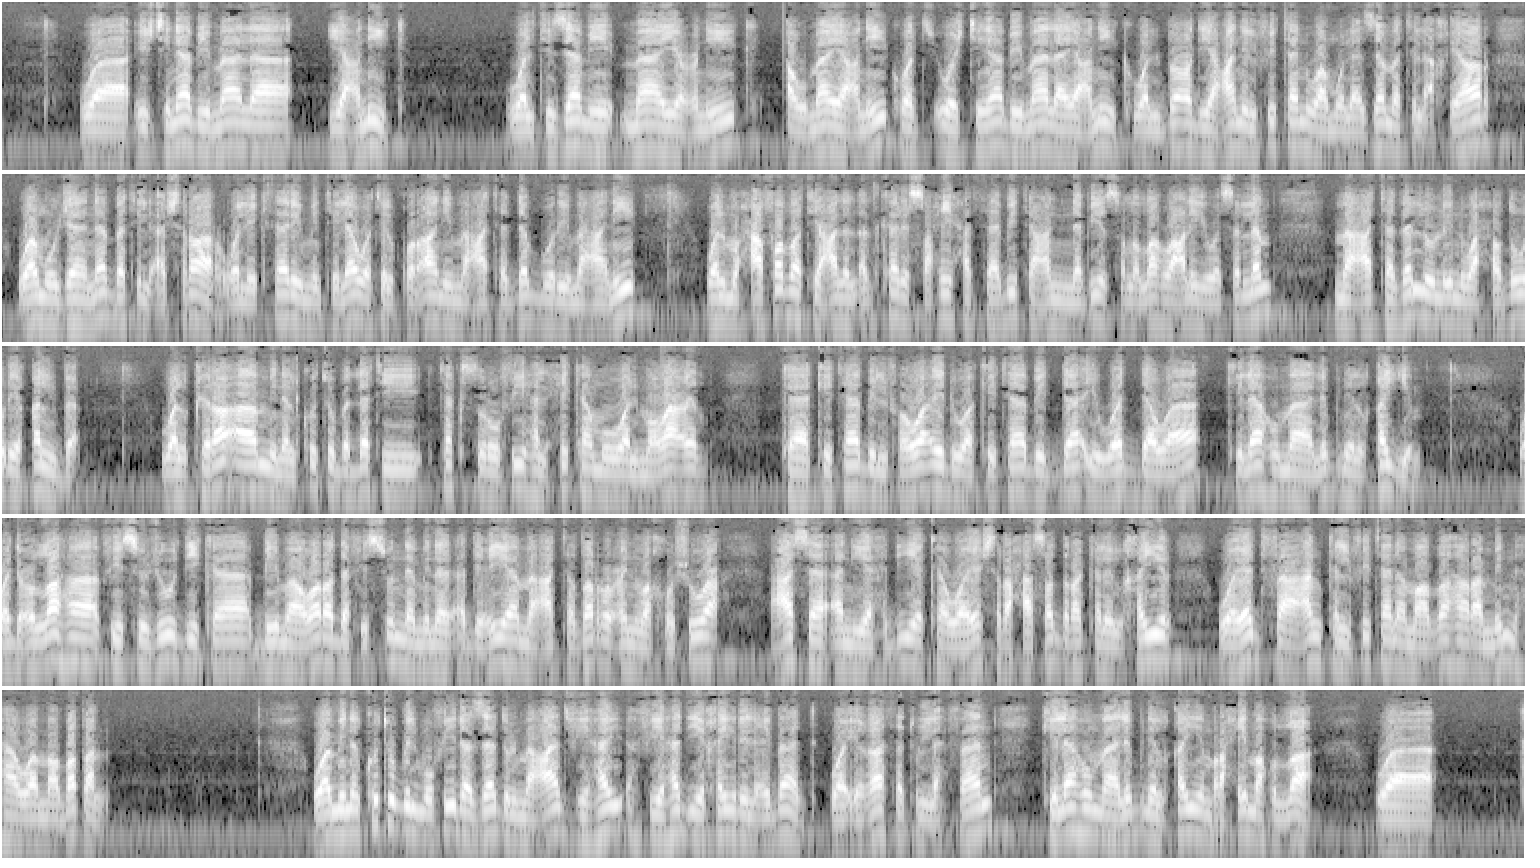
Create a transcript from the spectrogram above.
واجتناب ما لا يعنيك والتزام ما يعنيك أو ما يعنيك واجتناب ما لا يعنيك والبعد عن الفتن وملازمة الأخيار ومجانبة الأشرار والإكثار من تلاوة القرآن مع تدبر معانيه والمحافظة على الأذكار الصحيحة الثابتة عن النبي صلى الله عليه وسلم مع تذلل وحضور قلب والقراءة من الكتب التي تكثر فيها الحكم والمواعظ ككتاب الفوائد وكتاب الداء والدواء كلاهما لابن القيم. وادع الله في سجودك بما ورد في السنة من الأدعية مع تضرع وخشوع. عسى أن يهديك ويشرح صدرك للخير ويدفع عنك الفتن ما ظهر منها وما بطن. ومن الكتب المفيدة زاد المعاد في, هي في هدي خير العباد وإغاثة اللهفان كلاهما لابن القيم رحمه الله.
